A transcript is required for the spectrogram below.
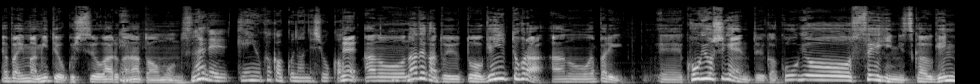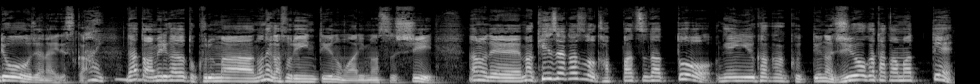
やっぱり今見ておく必要があるかなとは思うんですね。なんで原油価格なんでしょうか？ね、あの、うん、なぜかというと、原油ってほら、あの、やっぱりえー、工業資源というか工業製品に使う原料じゃないですか。はい。で、あとアメリカだと車のね、ガソリンっていうのもありますし、なので、まあ、経済活動活発だと、原油価格っていうのは需要が高まって、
